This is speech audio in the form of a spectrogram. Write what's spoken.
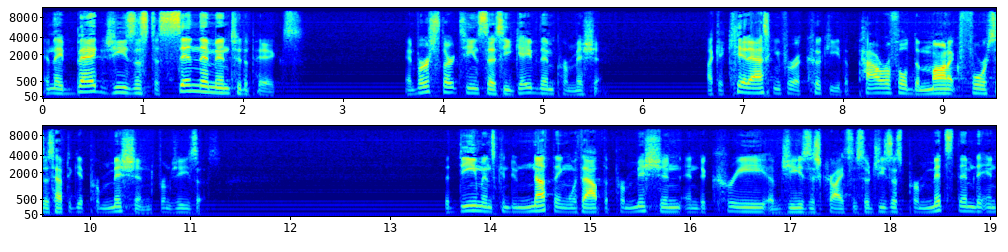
and they beg Jesus to send them into the pigs. And verse 13 says he gave them permission. Like a kid asking for a cookie, the powerful demonic forces have to get permission from Jesus. The demons can do nothing without the permission and decree of Jesus Christ. And so Jesus permits them to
